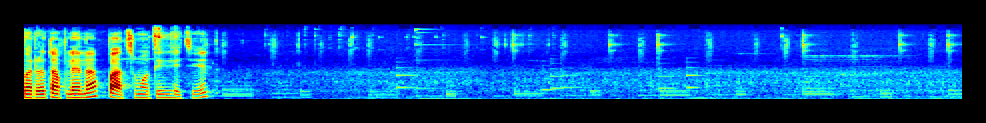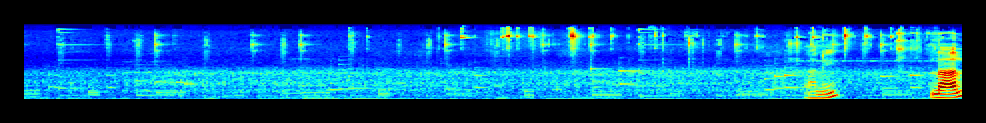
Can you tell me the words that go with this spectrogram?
परत आपल्याला पाच मोती घ्यायचे आहेत. आणि लाल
